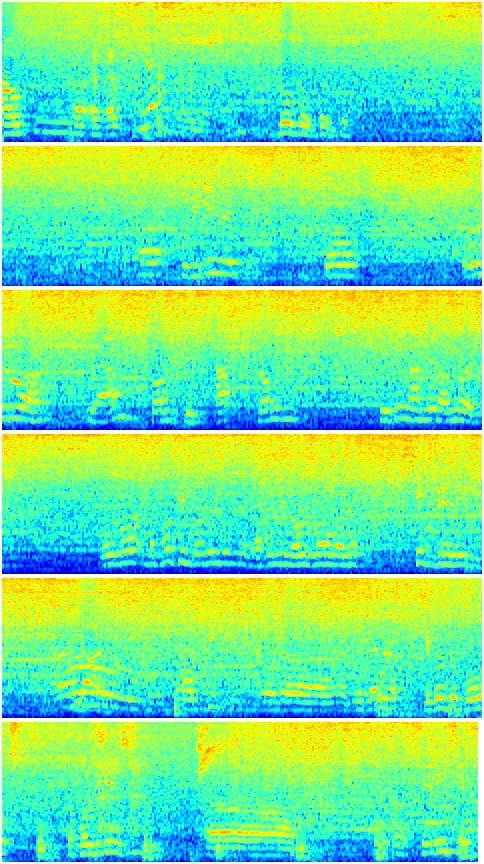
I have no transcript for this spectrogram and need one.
How? Uh, uh, uh, Yeah. Go go go go. Uh, to begin with, so old Goa Yeah. from uh, from 1500 onwards, old Goa, the most important thing that happened in old Goa was a shipbuilding yard. Oh. uh, ship, uh, uh, rather, because the boats, the Portuguese uh, uh, sailing ships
